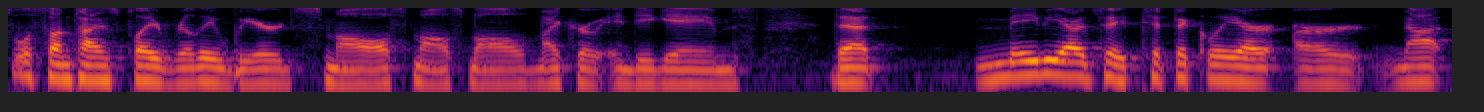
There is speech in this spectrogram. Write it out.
will sometimes play really weird, small, small, small micro indie games that maybe I would say typically are are not.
